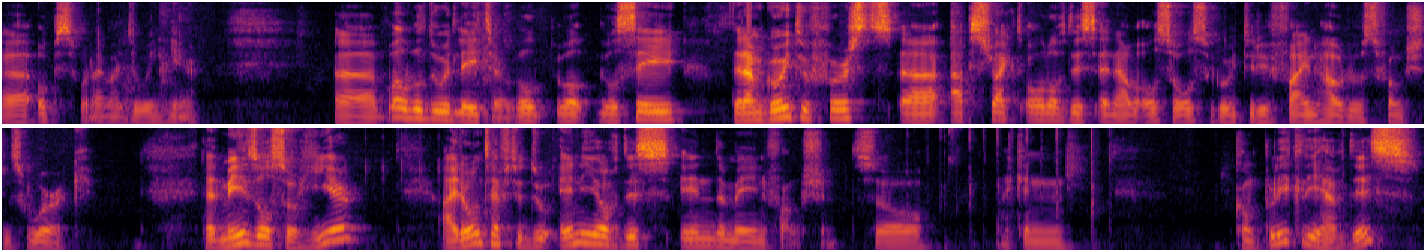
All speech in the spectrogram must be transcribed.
uh, oops, what am I doing here? Uh, well, we'll do it later. We'll, we'll, we'll say that I'm going to first uh, abstract all of this and I'm also, also going to define how those functions work. That means also here, I don't have to do any of this in the main function. So I can completely have this.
